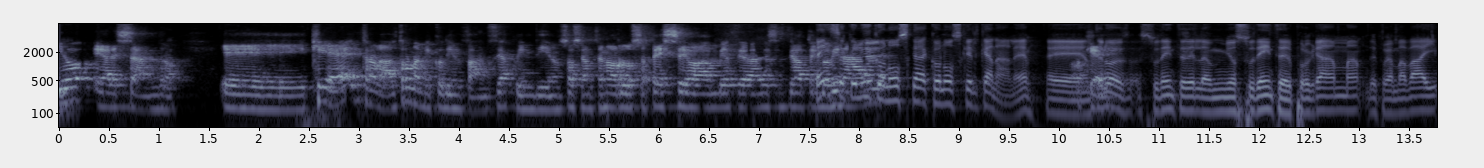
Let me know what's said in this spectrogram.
Io e Alessandro eh, che è tra l'altro un amico di infanzia, quindi non so se Antenor lo sapesse o abbia tirato a indovinare. Penso che lui conosca, conosca il canale, eh, okay. Antenor è studente del, mio studente del programma, del programma Vai,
